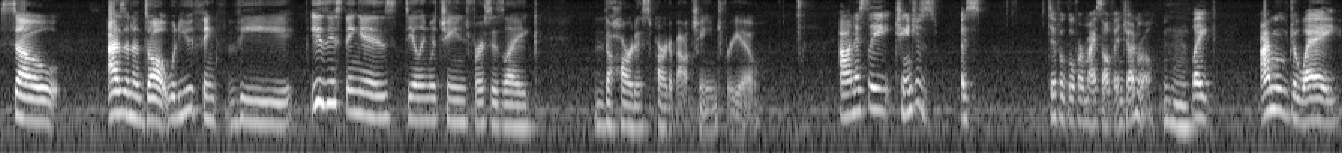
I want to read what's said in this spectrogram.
so, as an adult, what do you think the easiest thing is dealing with change versus like the hardest part about change for you? honestly change is is difficult for myself in general Mm-hmm. like i moved away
